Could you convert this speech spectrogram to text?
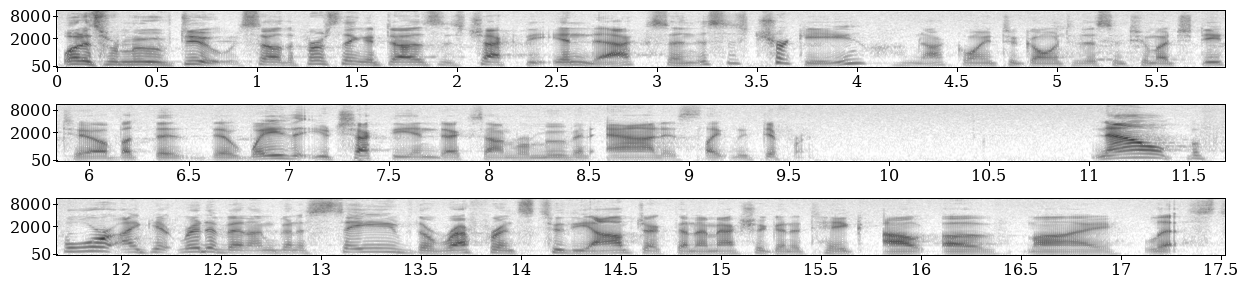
What does remove do? So the first thing it does is check the index, and this is tricky. I'm not going to go into this in too much detail, but the, the way that you check the index on remove and add is slightly different. Now, before I get rid of it, I'm gonna save the reference to the object that I'm actually gonna take out of my list.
